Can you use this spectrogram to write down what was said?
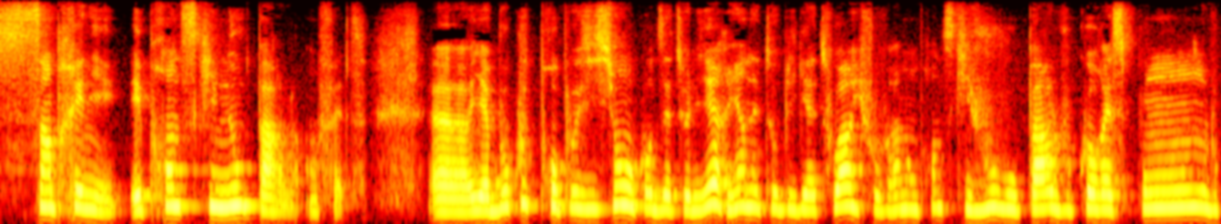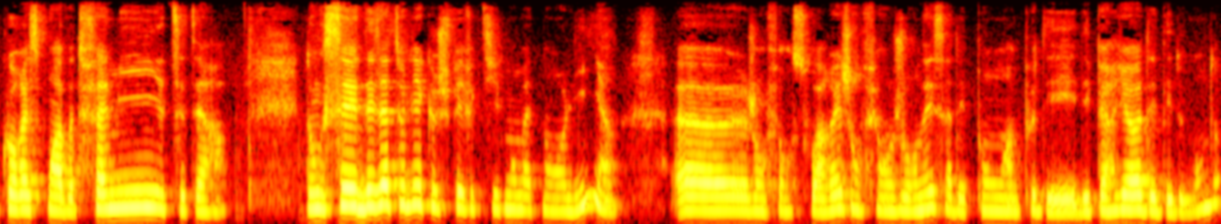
s'imprégner et prendre ce qui nous parle en fait. Euh, il y a beaucoup de propositions au cours des ateliers, rien n'est obligatoire, il faut vraiment prendre ce qui vous vous parle, vous correspond, vous correspond à votre famille, etc. Donc c'est des ateliers que je fais effectivement maintenant en ligne. Euh, j'en fais en soirée, j'en fais en journée, ça dépend un peu des, des périodes et des demandes.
